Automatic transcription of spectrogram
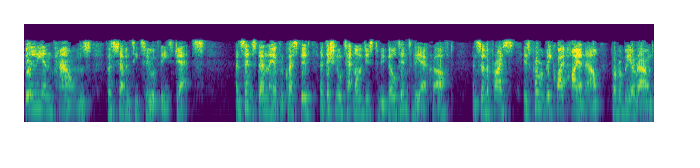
billion pounds for 72 of these jets. And since then they have requested additional technologies to be built into the aircraft, and so the price is probably quite higher now, probably around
